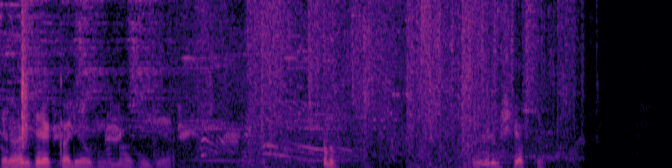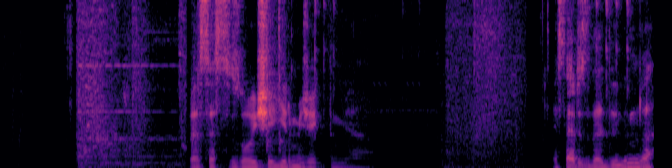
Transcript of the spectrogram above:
Sen öyle direkt kaleye vurman lazımdı ya. Oğlum. Böyle bir şey yaptı. Ve sessiz o işe girmeyecektim ya. Keseriz de dedim de.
